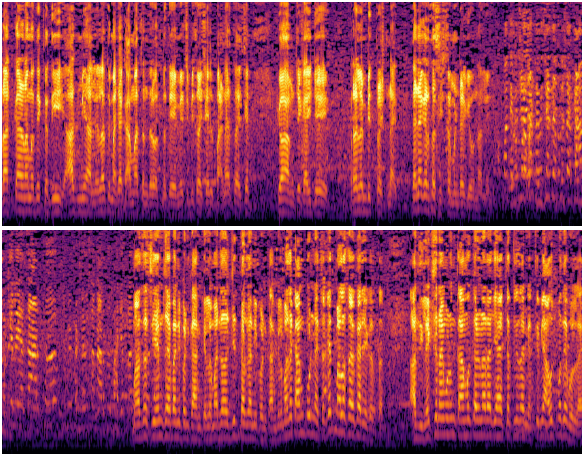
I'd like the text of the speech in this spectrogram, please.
राजकारणामध्ये कधी आज मी आलेलो ते माझ्या कामासंदर्भात. म्हणजे एमएसबीचं असेल पाण्याचं असेल किंवा आमचे काही जे प्रलंबित प्रश्न आहेत. त्याच्याकरता शिष्टमंडळ घेऊन आलेलो. पण देवेंद्र फडणवीसांचं काम केलं याचा अर्थ तुम्ही फडणवीसांना अर्थ भाजपला माझं सीएम साहेबांनी पण काम केलं माझ्या अजितदादांनी पण काम केलं. माझं काम कोण नाही? सगळेच मला सहकार्य करतात. आज इलेक्शन आहे म्हणून कामं करणारा जे ह्याच्यातले नाही ते मी हाऊसमध्ये बोललाय.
